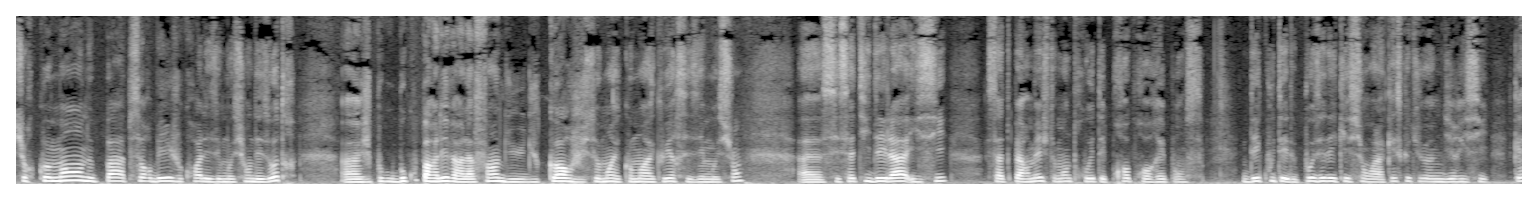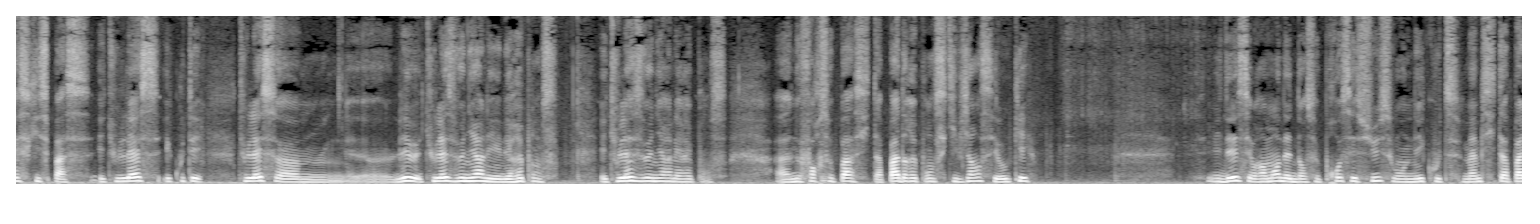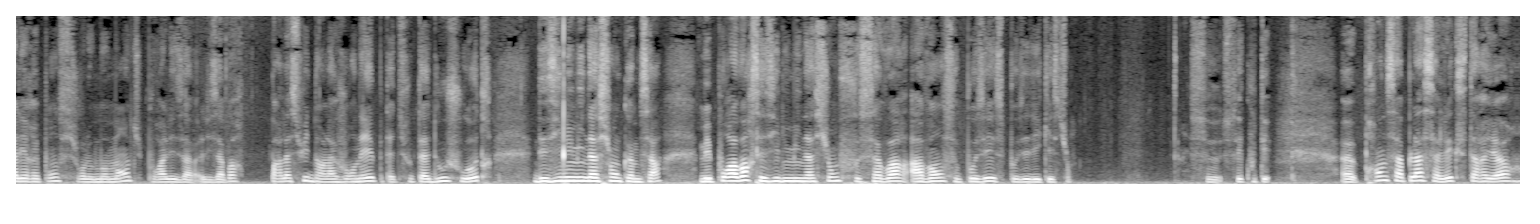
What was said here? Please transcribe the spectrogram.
sur comment ne pas absorber, je crois, les émotions des autres. Euh, j'ai beaucoup parlé vers la fin du, corps justement et comment accueillir ses émotions. Euh, c'est cette idée-là ici, ça te permet justement de trouver tes propres réponses, d'écouter, de poser des questions. Voilà, qu'est-ce que tu veux me dire ici? Qu'est-ce qui se passe? Et tu laisses écouter, tu laisses, euh, tu laisses venir les, réponses. Et tu laisses venir les réponses. ne force pas, si tu n'as pas de réponse qui vient, c'est ok. L'idée, c'est vraiment d'être dans ce processus où on écoute. Même si tu n'as pas les réponses sur le moment, tu pourras les avoir par la suite dans la journée, peut-être sous ta douche ou autre, des illuminations comme ça. Mais pour avoir ces illuminations, il faut savoir avant se poser et se poser des questions. S'écouter. Euh, prendre sa place à l'extérieur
